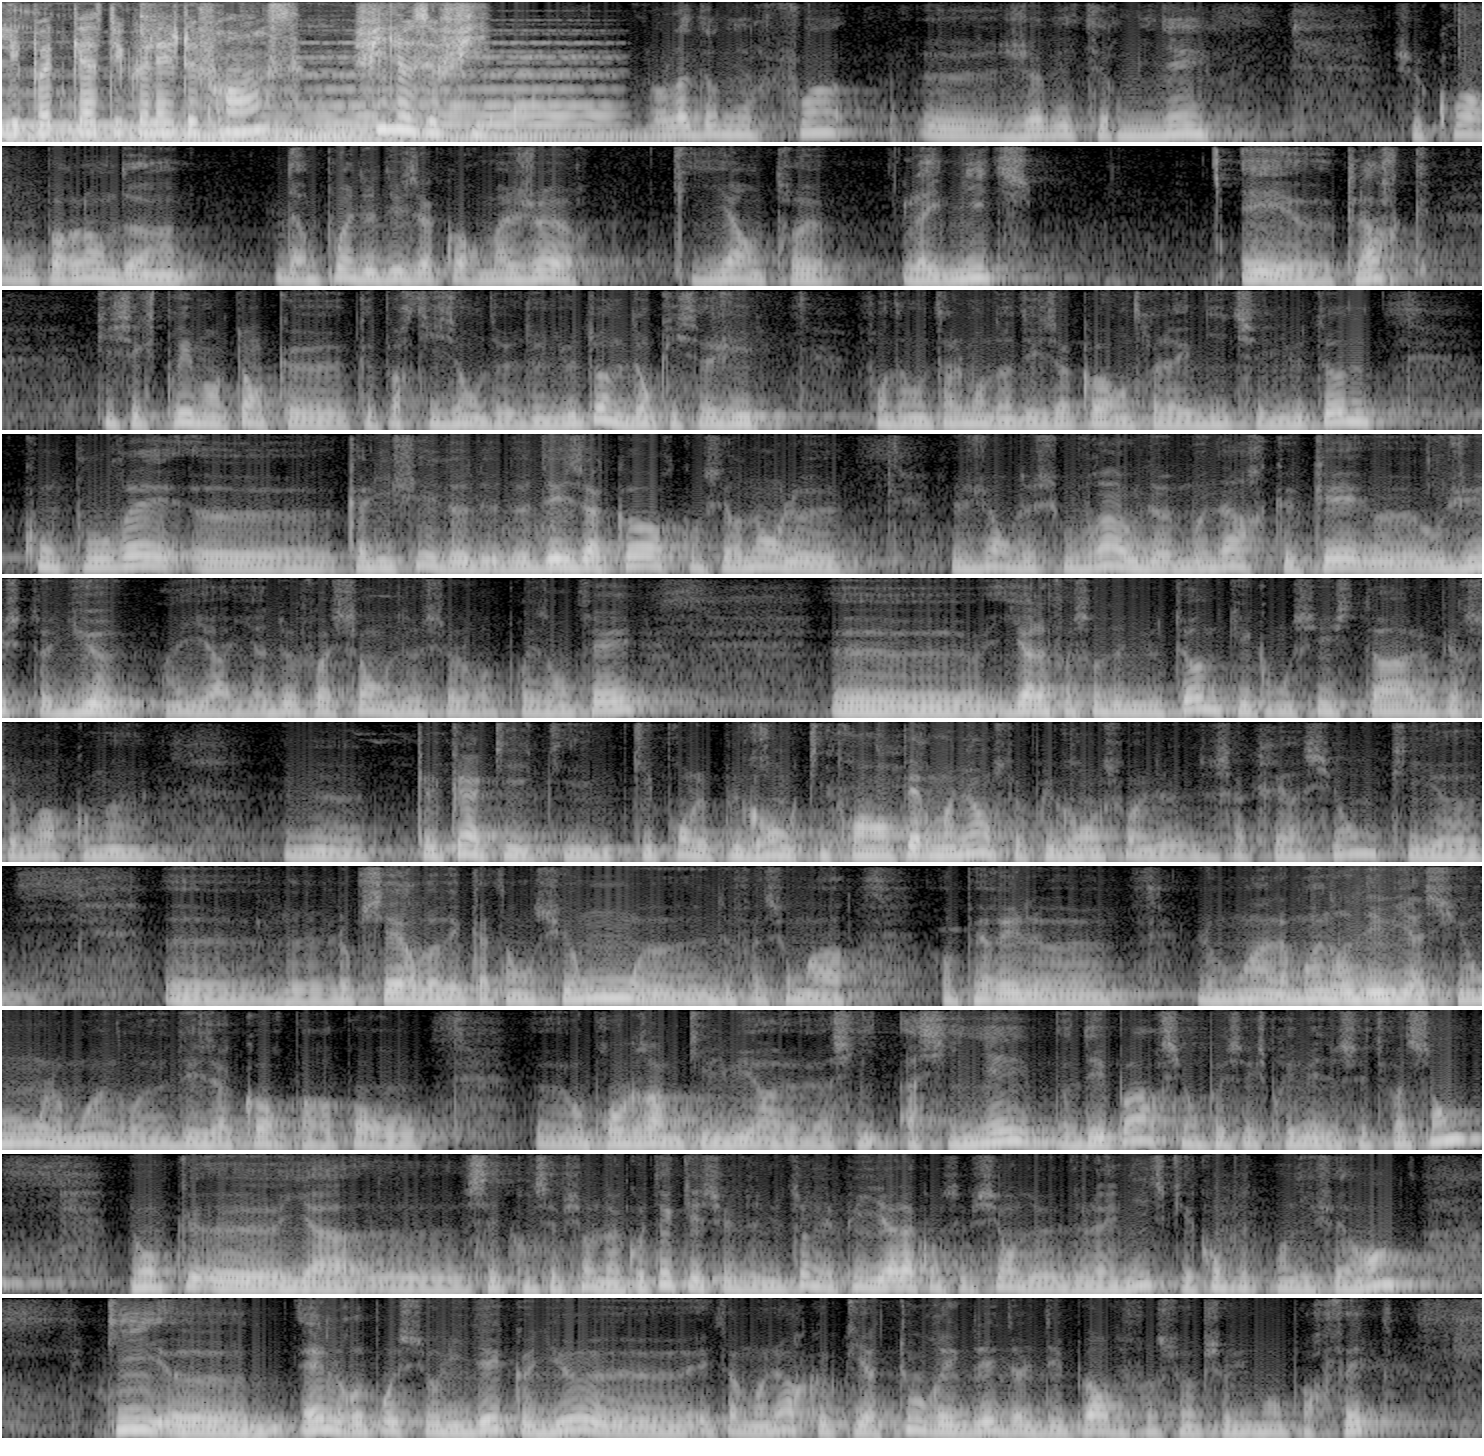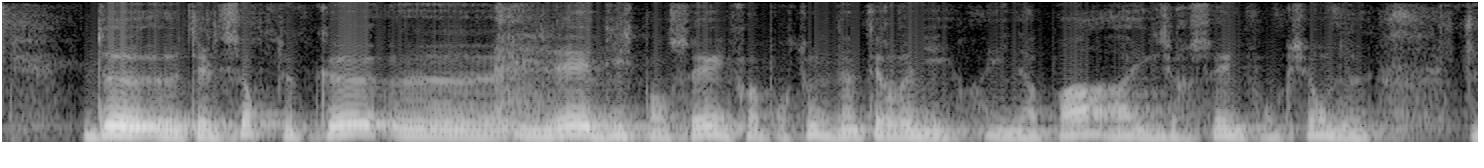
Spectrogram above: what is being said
Les podcasts du Collège de France, philosophie. Alors la dernière fois, euh, j'avais terminé, je crois, en vous parlant d'un point de désaccord majeur qu'il y a entre Leibniz et euh, Clark, qui s'exprime en tant que, partisan de, Newton. Donc il s'agit fondamentalement d'un désaccord entre Leibniz et Newton, qu'on pourrait euh, qualifier de, désaccord concernant le, genre de souverain ou de monarque qu'est euh, au juste Dieu. Hein, il, y a, deux façons de se le représenter. Euh, il y a la façon de Newton qui consiste à le percevoir comme quelqu'un qui, prend le plus grand, qui prend en permanence le plus grand soin de, sa création, qui l'observe avec attention de façon à opérer le, moins, la moindre déviation, le moindre désaccord par rapport au, euh, au programme qu'il lui a euh, assigné au départ, si on peut s'exprimer de cette façon. Donc euh, il y a cette conception d'un côté qui est celle de Newton, et puis il y a la conception de, de Leibniz qui est complètement différente, qui, elle, repose sur l'idée que Dieu est un monarque qui a tout réglé dès le départ de façon absolument parfaite, de euh, telle sorte qu'il euh, est dispensé, une fois pour toutes, d'intervenir. Il n'a pas à exercer une fonction de,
